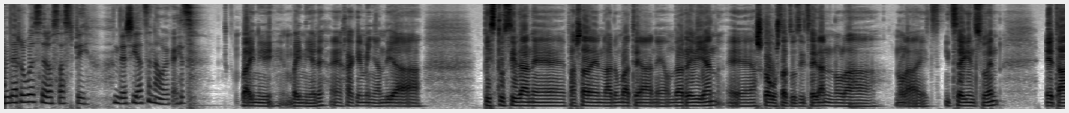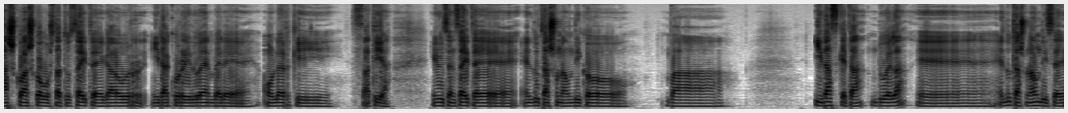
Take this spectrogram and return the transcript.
Anderrube 0 zazpi, desiatzen hauek aiz. Bai ni, bai ni ere, e, jakin min handia piztu zidan e, pasaden larun batean e, ondarrebian, e, asko gustatu zitzaidan nola, nola hitz egin zuen, eta asko asko gustatu zaite gaur irakurri duen bere olerki zatia. Iruditzen zaite heldutasun handiko ba, idazketa duela, e, heldutasun handiz e,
